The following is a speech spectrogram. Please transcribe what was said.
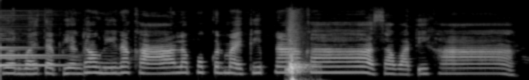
เพื่อนๆไว้แต่เพียงเท่านี้นะคะ แล้วพบกันใหม่คลิปหน้าค่ะ สวัสดีค่ะ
